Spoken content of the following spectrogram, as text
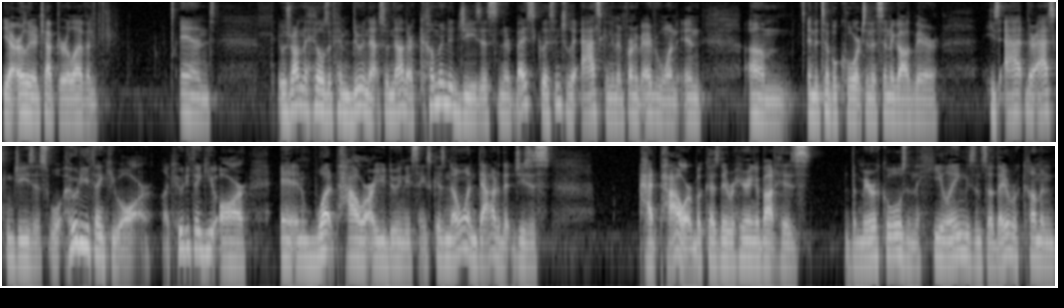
Yeah, earlier in chapter 11. And it was right on the heels of him doing that. So now they're coming to Jesus and they're basically essentially asking him in front of everyone in, um, in the temple courts, in the synagogue there. He's at, they're asking Jesus, well, who do you think you are? Like, who do you think you are? And, and what power are you doing these things? Because no one doubted that Jesus had power because they were hearing about his the miracles and the healings and so they were coming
